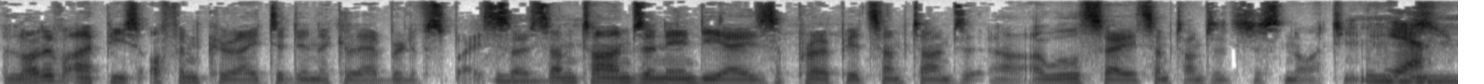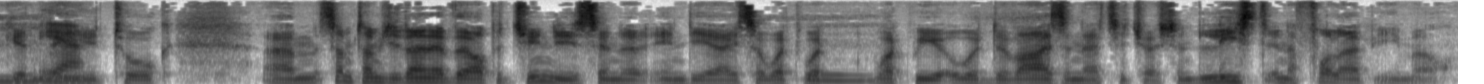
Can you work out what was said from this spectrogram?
a lot of IP is often created in a collaborative space. So sometimes an NDA is appropriate. Sometimes uh, I will say sometimes it's just not. You, Yeah, you get there, yeah. you talk. Um, sometimes you don't have the opportunity to send an NDA. So what what what we would devise in that situation, at least in a follow up email.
